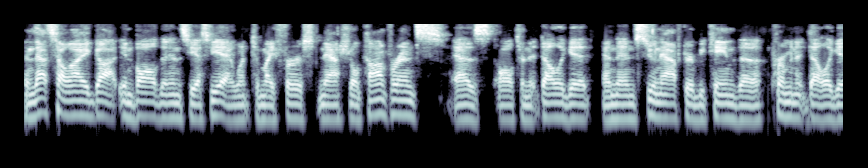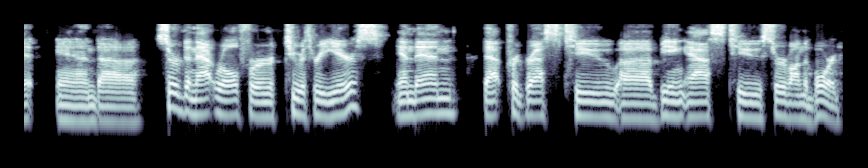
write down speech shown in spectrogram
and that's how I got involved in NCSEA. I went to my first national conference as alternate delegate, and then soon after became the permanent delegate and uh, served in that role for two or three years, and then that progressed to uh, being asked to serve on the board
